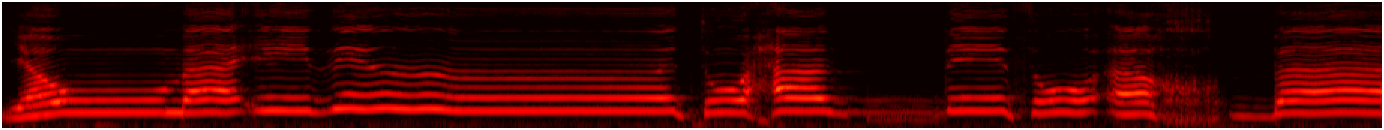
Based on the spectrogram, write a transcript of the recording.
يومئذ تحدث أخبارها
